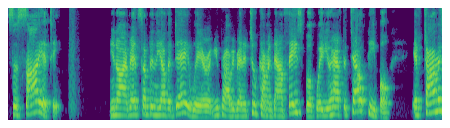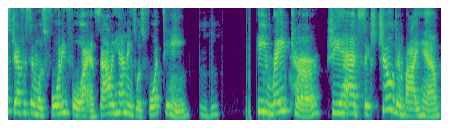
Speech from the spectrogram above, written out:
society. You know, I read something the other day where you probably read it too, coming down Facebook, where you have to tell people if Thomas Jefferson was 44 and Sally Hemings was 14, mm-hmm. he raped her. She had six children by him.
